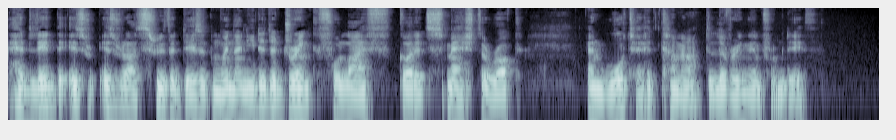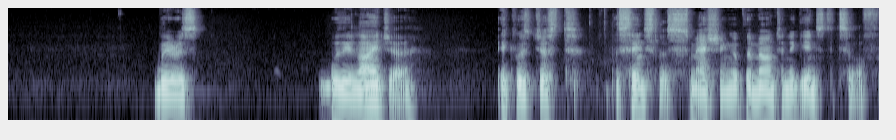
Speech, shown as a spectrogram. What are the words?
had led the Israelites through the desert, and when they needed a drink for life, God had smashed the rock, and water had come out, delivering them from death. Whereas with Elijah, it was just the senseless smashing of the mountain against itself.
